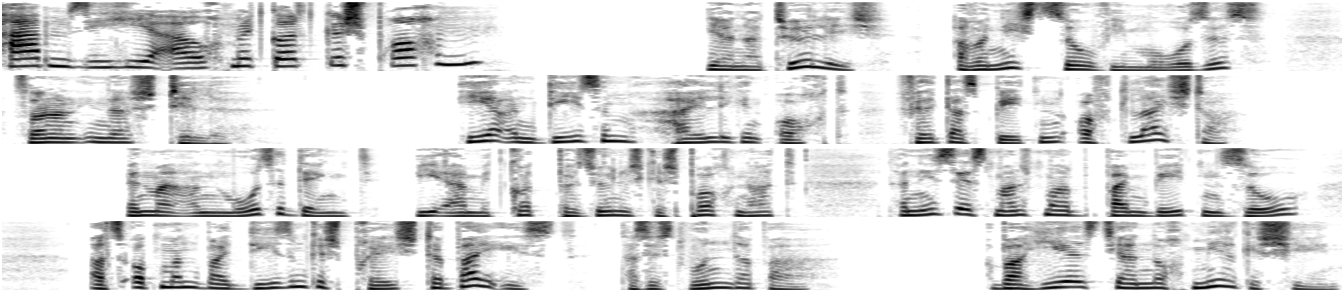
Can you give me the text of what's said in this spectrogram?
Haben Sie hier auch mit Gott gesprochen? Ja, natürlich, aber nicht so wie Moses, sondern in der Stille. Hier an diesem heiligen Ort fällt das Beten oft leichter. Wenn man an Mose denkt, wie er mit Gott persönlich gesprochen hat, dann ist es manchmal beim Beten so, als ob man bei diesem Gespräch dabei ist. Das ist wunderbar. Aber hier ist ja noch mehr geschehen.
